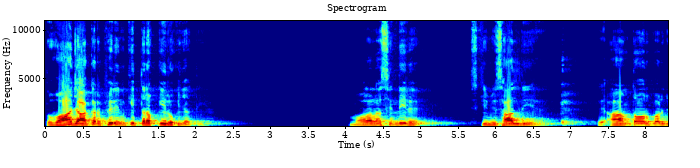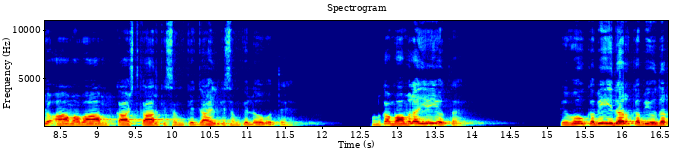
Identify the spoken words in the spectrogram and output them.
تو وہاں جا کر پھر ان کی ترقی رک جاتی ہے۔ مولانا سندھی نے اس کی مثال دی ہے کہ عام طور پر جو عام عوام، کاشتکار قسم کے، جاہل قسم کے لوگ ہوتے ہیں ان کا معاملہ یہی ہوتا ہے کہ وہ کبھی ادھر کبھی ادھر۔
